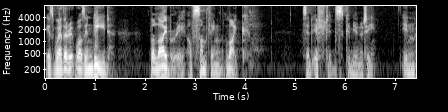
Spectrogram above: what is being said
is whether it was indeed the library of something like St. Illtyd's community in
